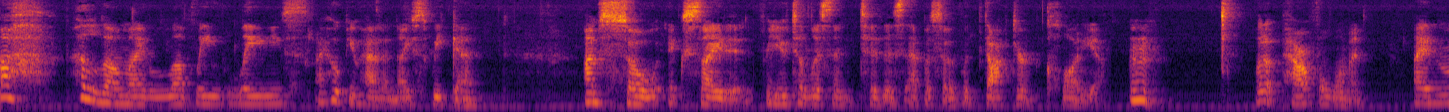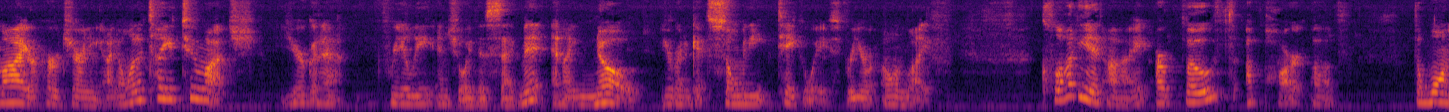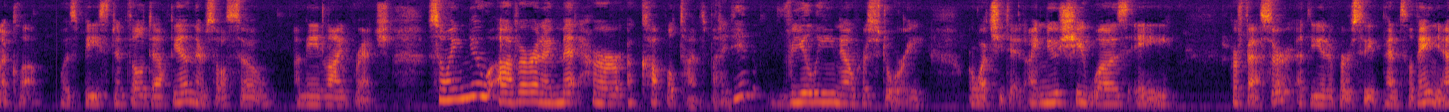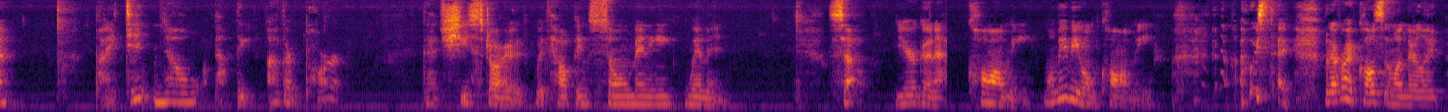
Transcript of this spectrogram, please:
Ah, hello, my lovely ladies. I hope you had a nice weekend. I'm so excited for you to listen to this episode with Dr. Claudia. Mm, what a powerful woman. I admire her journey. I don't want to tell you too much. You're going to really enjoy this segment, and I know you're going to get so many takeaways for your own life. Claudia and I are both a part of the Walnut Club was based in Philadelphia, and there's also a Main Line branch. So I knew of her and I met her a couple times, but I didn't really know her story or what she did. I knew she was a professor at the University of Pennsylvania, but I didn't know about the other part that she started with helping so many women. So you're going to call me. Well, maybe you won't call me. I always say, whenever I call someone, they're like,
